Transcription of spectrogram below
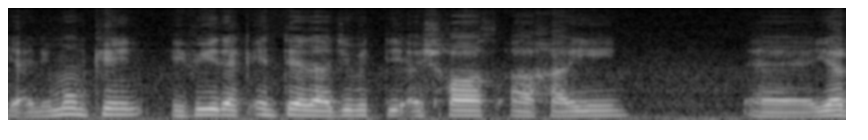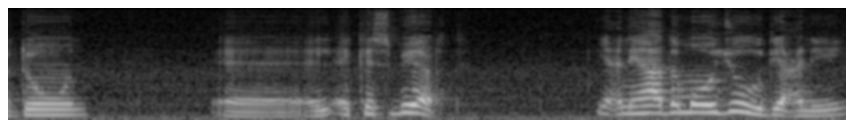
يعني ممكن يفيدك أنت إذا جبت لي أشخاص آخرين آه، يردون آه، الإكسبيرت. يعني هذا موجود. يعني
